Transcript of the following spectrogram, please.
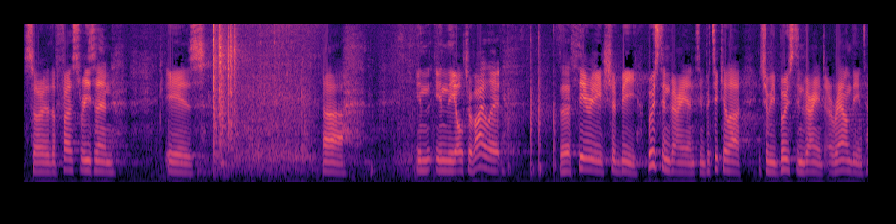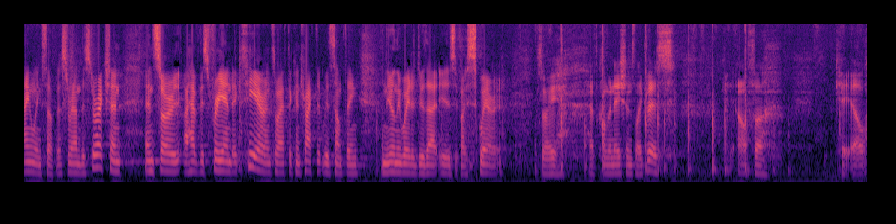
so the first reason is uh, in, in the ultraviolet, the theory should be boost invariant. In particular, it should be boost invariant around the entangling surface, around this direction. And so I have this free end x here, and so I have to contract it with something. And the only way to do that is if I square it. So I have combinations like this, alpha, KL.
